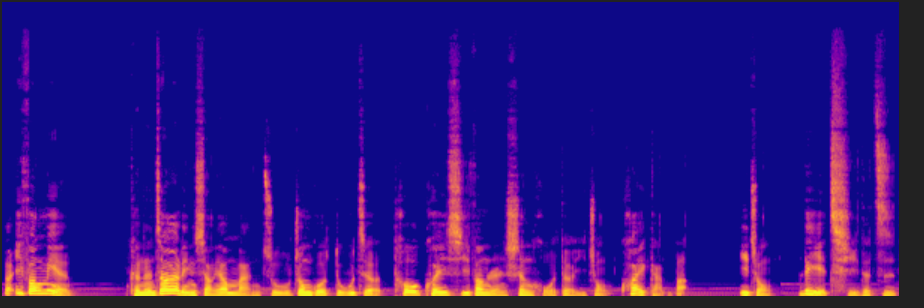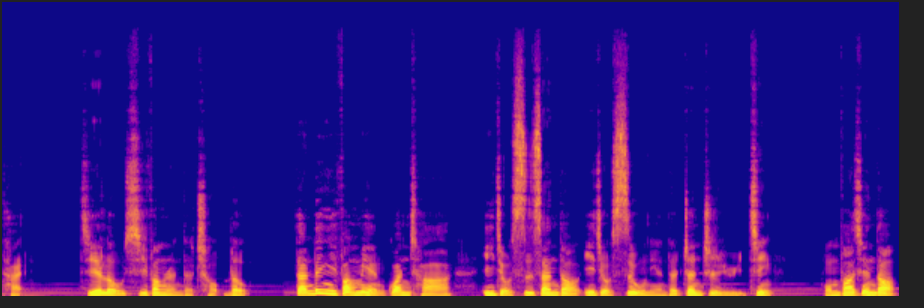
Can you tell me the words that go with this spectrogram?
那一方面。可能张爱玲想要满足中国读者偷窥西方人生活的一种快感吧，一种猎奇的姿态，揭露西方人的丑陋。但另一方面，观察一九四三到一九四五年的政治语境，我们发现到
